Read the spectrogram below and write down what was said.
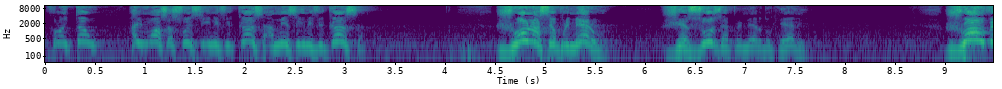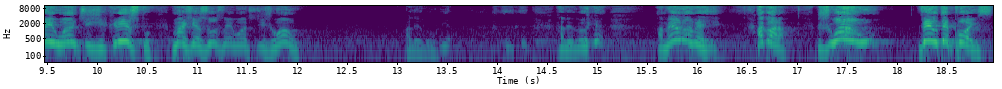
Falou, então, aí mostra a sua insignificância, a minha insignificância. João nasceu primeiro, Jesus é primeiro do que ele. João veio antes de Cristo, mas Jesus veio antes de João. Aleluia. Aleluia. Amém ou não amém? Agora, João veio depois.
